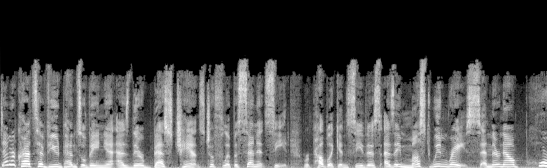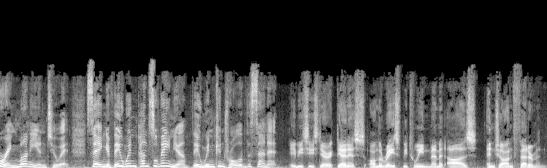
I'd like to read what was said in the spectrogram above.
Democrats have viewed Pennsylvania as their best chance to flip a Senate seat. Republicans see this as a must win race, and they're now pouring money into it, saying if they win Pennsylvania, they win control of the Senate. ABC's Derek Dennis on the race between Mehmet Oz and John Fetterman.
